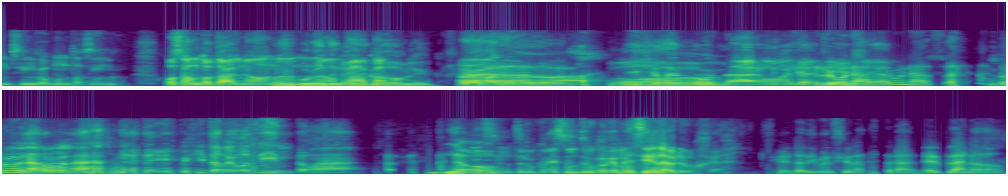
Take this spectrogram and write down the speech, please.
un 5.5. O sea, un total, ¿no? Por el culo no te la doble. Ah, doble. hijo de Oh. puta, Runas, runas. Runa, runa. Espejito rebotín, tomá. No, Es un truco, es un truco que me enseñó la bruja. La dimensión astral, el plano,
